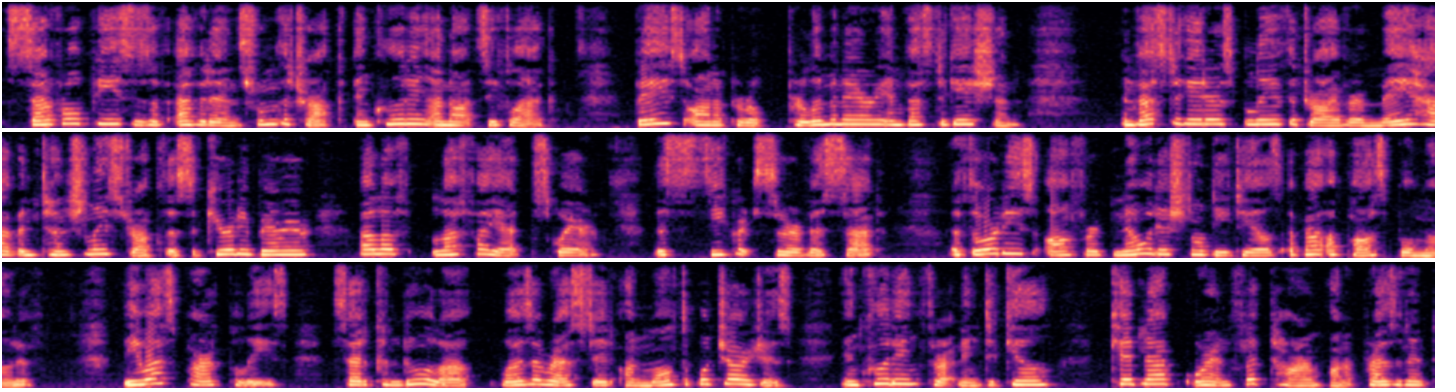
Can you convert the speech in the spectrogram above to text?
several pieces of evidence from the truck, including a Nazi flag. Based on a pre- preliminary investigation, investigators believe the driver may have intentionally struck the security barrier at Lafayette Square, the Secret Service said. Authorities offered no additional details about a possible motive. The U.S. Park Police said Kandula was arrested on multiple charges, including threatening to kill, kidnap, or inflict harm on a president,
